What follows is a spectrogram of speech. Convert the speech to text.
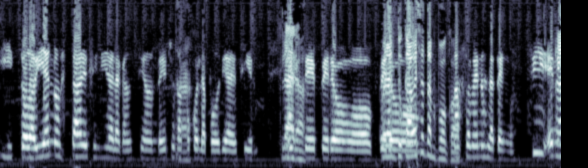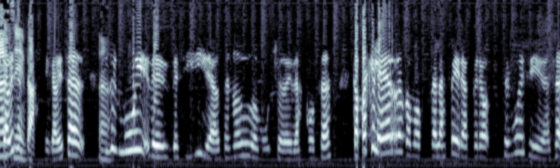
y todavía no está definida la canción. De hecho, Ah. tampoco la podría decir. Claro. Este, pero, Pero en tu cabeza tampoco. Más o menos la tengo. Sí, en mi Ah, cabeza sí. está. Mi cabeza. Ah. Yo soy muy de- decidida, o sea, no dudo mucho de las cosas. Capaz que le erro como a las peras, pero soy muy decidida. ya-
